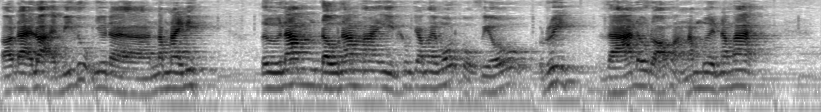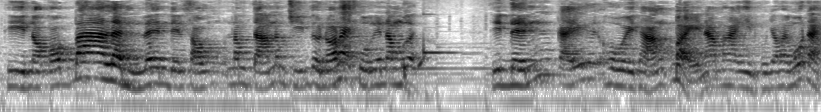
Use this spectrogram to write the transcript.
À, đại loại ví dụ như là năm nay đi. Từ năm đầu năm 2021 cổ phiếu RI giá đâu đó khoảng 50 52 thì nó có 3 lần lên đến 6 58 59 rồi nó lại xuống đến 50 thì đến cái hồi tháng 7 năm 2021 này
